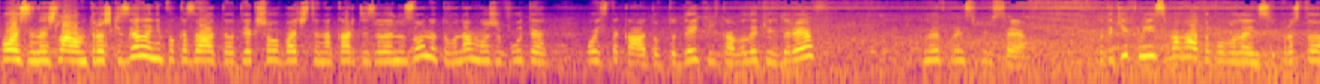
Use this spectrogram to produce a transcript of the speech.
Ось знайшла вам трошки зелені показати. От якщо ви бачите на карті зелену зону, то вона може бути ось така. Тобто декілька великих дерев. Ну і в принципі все. Таких місць багато по Валенсії. Просто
